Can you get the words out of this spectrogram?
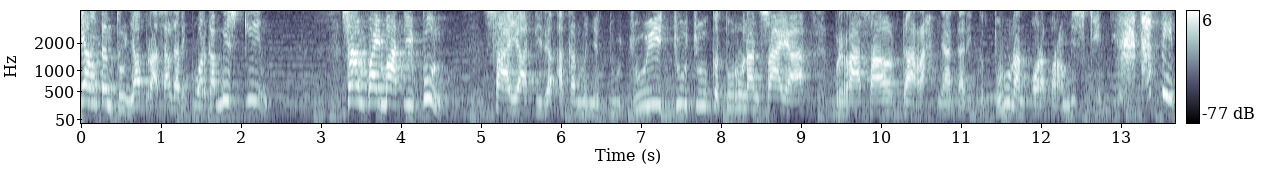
yang tentunya berasal dari keluarga miskin. Sampai mati pun saya tidak akan menyetujui cucu keturunan saya berasal darahnya dari keturunan orang-orang miskin. Tapi,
